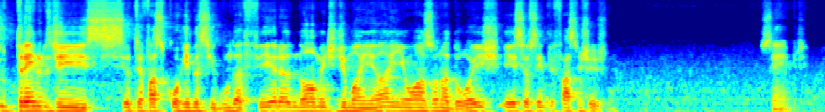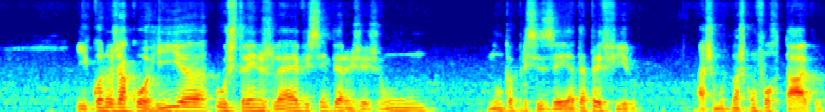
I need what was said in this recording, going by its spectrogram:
o treino de. Se eu faço corrida segunda-feira, normalmente de manhã em uma zona 2, esse eu sempre faço em jejum. Sempre. E quando eu já corria, os treinos leves sempre eram em jejum. Nunca precisei, até prefiro. Acho muito mais confortável.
